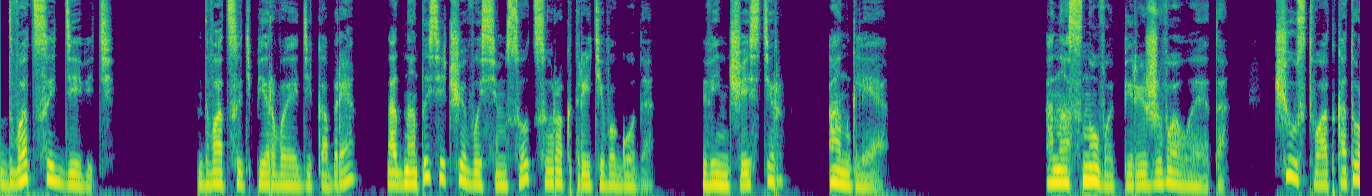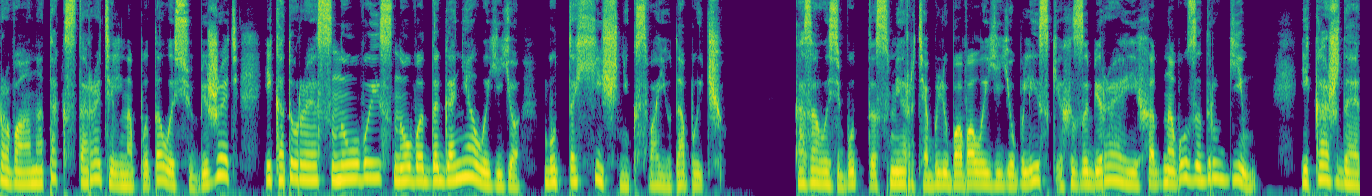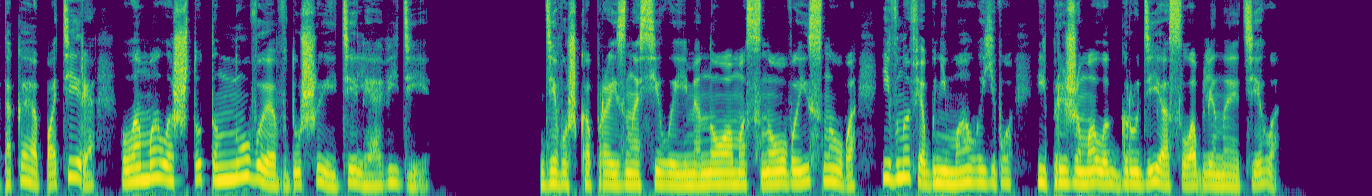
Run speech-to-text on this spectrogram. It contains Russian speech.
29. 21 декабря 1843 года. Винчестер, Англия. Она снова переживала это. Чувство, от которого она так старательно пыталась убежать и которое снова и снова догоняло ее, будто хищник свою добычу. Казалось, будто смерть облюбовала ее близких, забирая их одного за другим, и каждая такая потеря ломала что-то новое в душе и теле Овидии. Девушка произносила имя Ноама снова и снова и вновь обнимала его и прижимала к груди ослабленное тело.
